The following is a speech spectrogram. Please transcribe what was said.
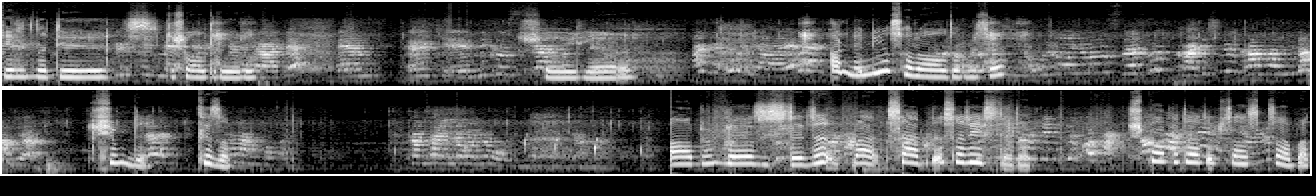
Gelin hadi. Duş aldırıyorum. Şöyle. Anne niye sarı aldın bize? Şimdi. Kızım. Abim beyaz istedi. Ben sen de sarı istedin. Şu bir tane sıksana bak.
